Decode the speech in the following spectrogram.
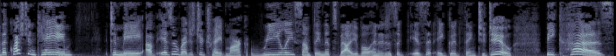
the question came to me of is a registered trademark really something that's valuable and it is a, is it a good thing to do? Because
